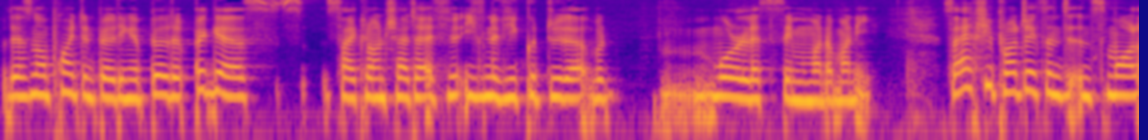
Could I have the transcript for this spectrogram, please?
there's no point in building a build a bigger cyclone shelter. If, even if you could do that with more or less the same amount of money. So actually, projects in, in small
